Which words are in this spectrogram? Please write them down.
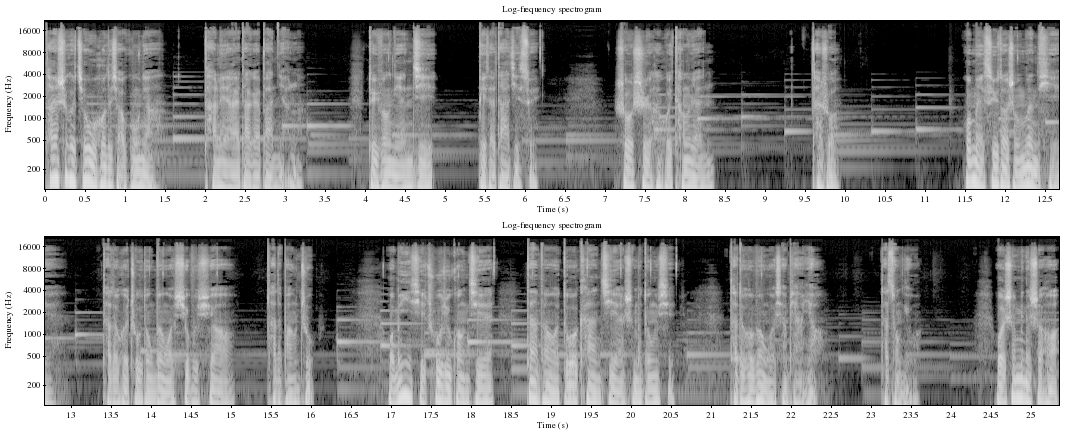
她是个九五后的小姑娘，谈恋爱大概半年了，对方年纪比她大几岁，说是很会疼人。她说。我每次遇到什么问题，他都会主动问我需不需要他的帮助。我们一起出去逛街，但凡我多看几眼什么东西，他都会问我想不想要，他送给我。我生病的时候，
